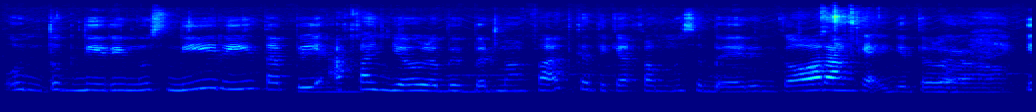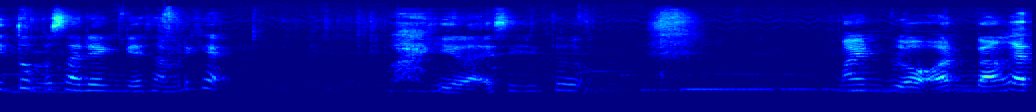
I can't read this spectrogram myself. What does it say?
untuk dirimu sendiri tapi akan jauh lebih bermanfaat ketika kamu sebarin ke orang kayak gitu loh. Itu pesan yang dia sampaikan kayak wah gila sih itu mind blow on banget.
